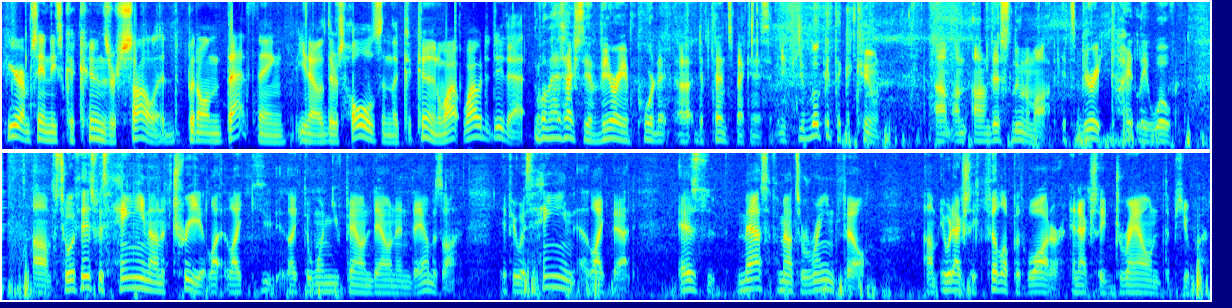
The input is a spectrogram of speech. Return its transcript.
here I'm saying these cocoons are solid, but on that thing, you know, there's holes in the cocoon. Why, why would it do that? Well, that's actually a very important uh, defense mechanism. If you look at the cocoon um, on, on this Luna moth, it's very tightly woven. Um, so if this was hanging on a tree like like, you, like the one you found down in the Amazon, if it was hanging like that, as massive amounts of rain fell, um, it would actually fill up with water and actually drown the pupa.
